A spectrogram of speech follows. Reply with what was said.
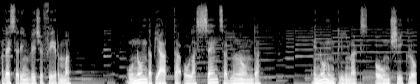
ad essere invece ferma, un'onda piatta o l'assenza di un'onda e non un climax o un ciclo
